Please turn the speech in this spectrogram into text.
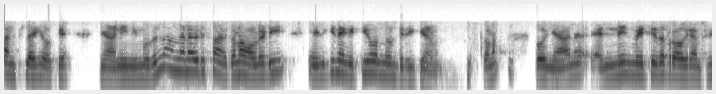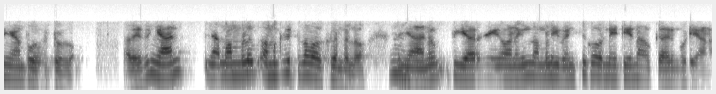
മനസ്സിലാക്കി. ഓക്കെ ഞാൻ ഇനി മുതൽ അങ്ങനെ ഒരു സാധനം ഓൾറെഡി എനിക്ക് നെഗറ്റീവ് വന്നുകൊണ്ടിരിക്കുകയാണ്. കാരണം ഇപ്പോൾ ഞാൻ എന്നെ ഇൻവൈറ്റ് ചെയ്ത പ്രോഗ്രാംസിന് ഞാൻ പോയിട്ടുള്ളൂ. അതായത് ഞാൻ നമ്മൾ നമുക്ക് കിട്ടുന്ന വർക്ക് ഉണ്ടല്ലോ. ഞാനും പി ആർ ചെയ്യുവാണെങ്കിൽ നമ്മൾ ഇവന്റ്സ് കോർഡിനേറ്റ് ചെയ്യുന്ന ആൾക്കാരും കൂടിയാണ്.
